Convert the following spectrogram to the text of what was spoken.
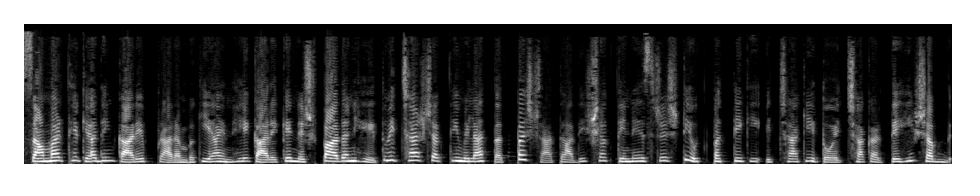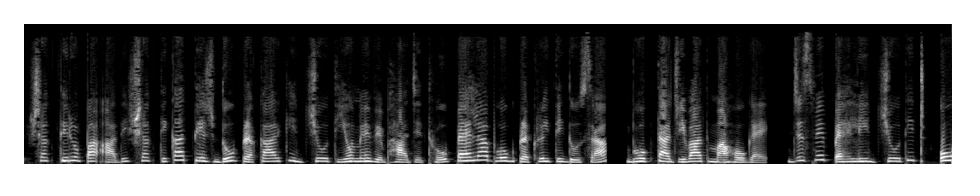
सामर्थ्य के अधीन कार्य प्रारंभ किया। इन्हें कार्य के निष्पादन हेतु इच्छा शक्ति मिला। तत्पश्चात आदि शक्ति ने सृष्टि उत्पत्ति की इच्छा की तो इच्छा करते ही शब्द शक्ति रूपा आदि शक्ति का तेज दो प्रकार की ज्योतियों में विभाजित हो। पहला भोग प्रकृति, दूसरा भोक्ता जीवात्मा हो गए, जिसमें पहली ज्योति ओ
